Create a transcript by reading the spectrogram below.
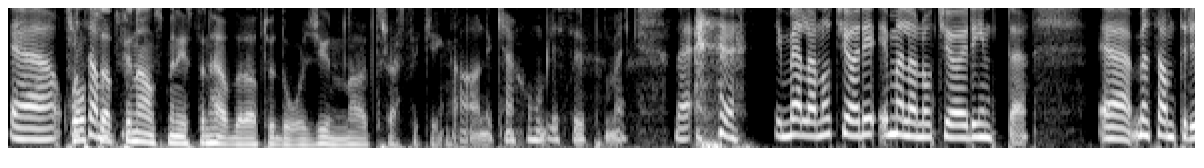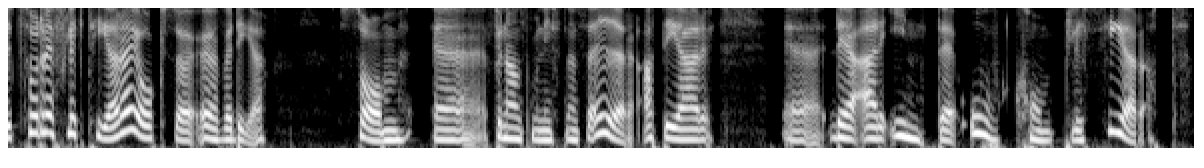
Eh, Trots sen, att finansministern hävdar att du då gynnar trafficking. Ja, nu kanske hon blir sur på mig. Nej, emellanåt, gör det, emellanåt gör jag det inte. Eh, men samtidigt så reflekterar jag också över det som eh, finansministern säger, att det är, eh, det är inte okomplicerat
